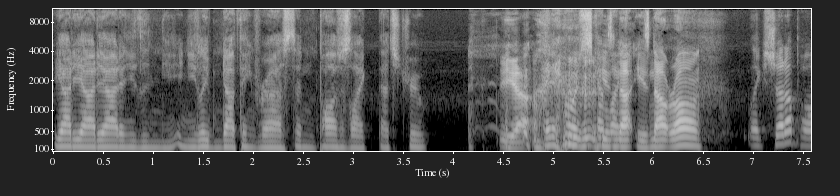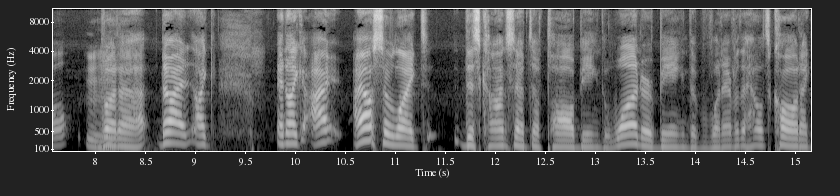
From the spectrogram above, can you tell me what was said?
yada yada yada and you, and you leave nothing for us and Paul's just like that's true Yeah. and everyone's just kind he's of like not he's not wrong. like shut up Paul Mhm. but uh no I like and like I I also liked this concept of Paul being the one or being the whatever the hell it's called I'm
